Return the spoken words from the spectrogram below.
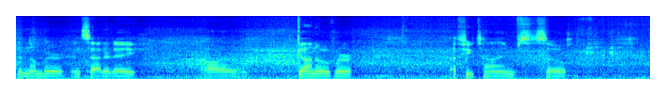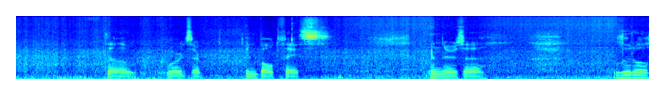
The number and Saturday are gone over a few times, so the words are in boldface. And there's a little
